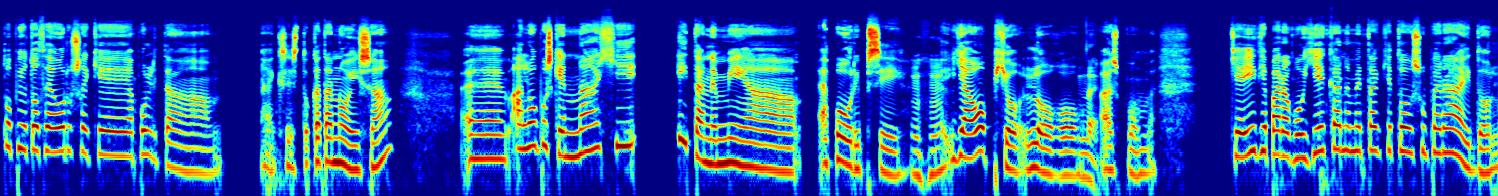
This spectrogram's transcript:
το οποίο το θεώρουσα και απόλυτα, ε, ξέρεις, το κατανόησα. Ε, αλλά όπως και να έχει ήταν μια απόρριψη Μμμ. για όποιο λόγο Ναι. ας πούμε. Και η ίδια παραγωγή έκανε μετά και το Super Idol.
